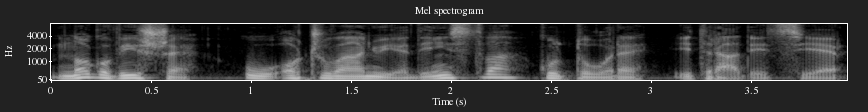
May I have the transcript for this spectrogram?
mnogo više u očuvanju jedinstva, kulture i tradicije.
